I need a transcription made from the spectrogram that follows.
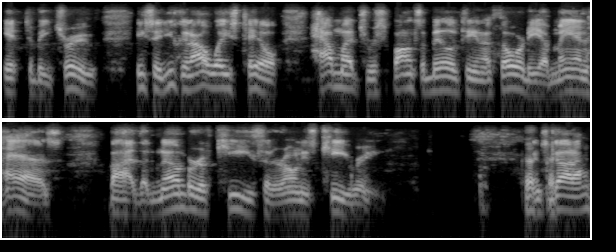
it to be true. He said, You can always tell how much responsibility and authority a man has by the number of keys that are on his key ring. And Scott, I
